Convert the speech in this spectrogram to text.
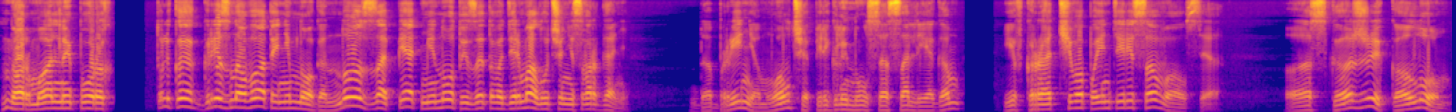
Нормальный порох, только грязноватый немного, но за пять минут из этого дерьма лучше не сварганить. Добрыня молча переглянулся с Олегом и вкратчиво поинтересовался. «А скажи, Колом,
